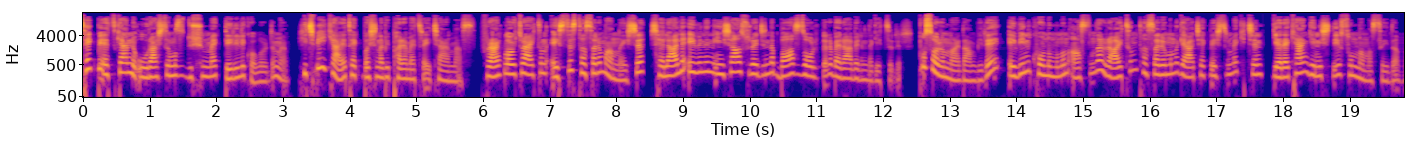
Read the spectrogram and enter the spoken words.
tek bir etkenle uğraştığımızı düşünmek delilik olur değil mi? Hiçbir hikaye tek başına bir parametre içermez. Frank Lloyd Wright'ın eşsiz tasarım anlayışı şelale evinin inşa sürecinde bazı zorlukları beraberinde getirir. Bu sorunlardan biri evin konumunun aslında Wright'ın tasarımını gerçekleştirmek için gereken genişliği sunmamasıydı.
